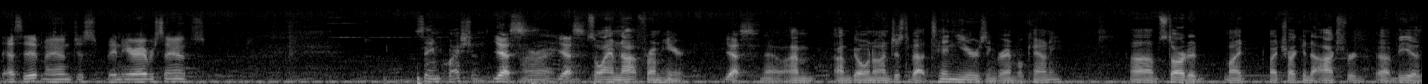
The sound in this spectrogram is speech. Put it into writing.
that's it, man. Just been here ever since. Same question. Yes. All right. Yes. So I am not from here. Yes. No, I'm I'm going on just about 10 years in Granville County. Um, started my, my trek into Oxford uh, via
